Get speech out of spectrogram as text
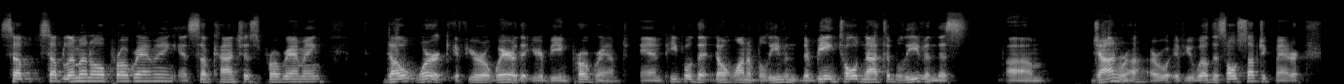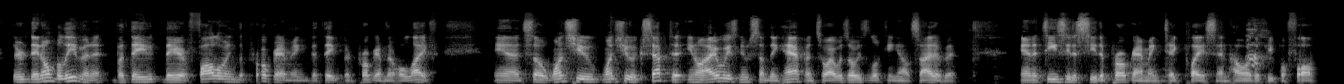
sub subliminal programming and subconscious programming don't work if you're aware that you're being programmed. And people that don't want to believe in, they're being told not to believe in this um, genre, or if you will, this whole subject matter. They're, they don't believe in it, but they they are following the programming that they've been programmed their whole life. And so once you once you accept it, you know, I always knew something happened, so I was always looking outside of it. And it's easy to see the programming take place and how other ah. people fall.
